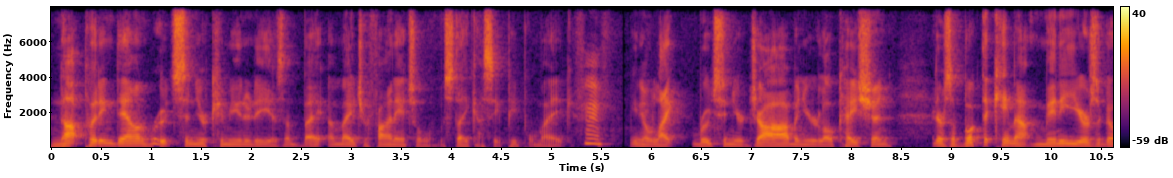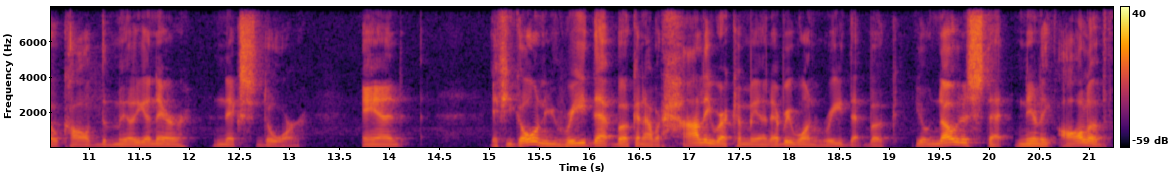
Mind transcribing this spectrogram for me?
not putting down roots in your community is a, ba- a major financial mistake I see people make. Hmm. You know, like roots in your job and your location. There's a book that came out many years ago called The Millionaire Next Door. And if you go and you read that book, and I would highly recommend everyone read that book, you'll notice that nearly all of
